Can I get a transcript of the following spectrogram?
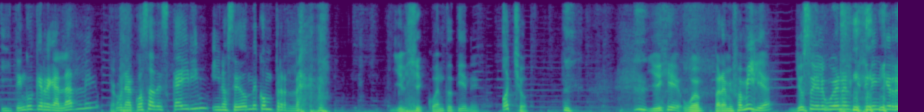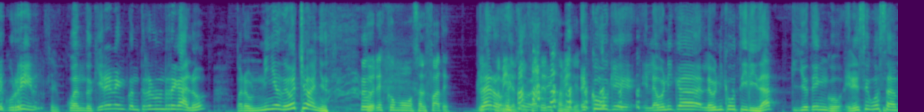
y tengo que regalarle una cosa de Skyrim y no sé dónde comprarla. Yo le dije, ¿cuánto tiene? Ocho. Y yo dije, "Weón, para mi familia, yo soy el weón al que tienen que recurrir cuando quieren encontrar un regalo para un niño de 8 años. Tú eres como Salfate. De tu Claro. familia, el Salfate de tu familia. Es como que la única, la única utilidad que yo tengo en ese WhatsApp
